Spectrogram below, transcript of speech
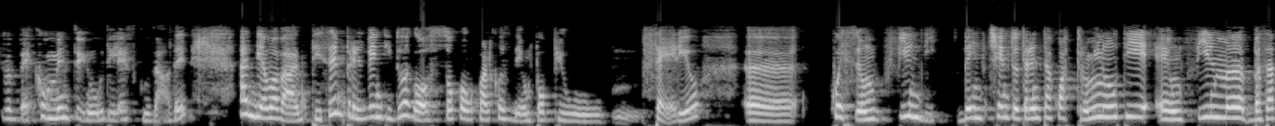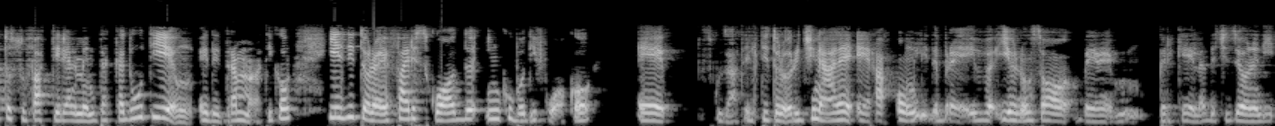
vabbè, commento inutile, scusate. Andiamo avanti, sempre il 22 agosto con qualcosa di un po' più mm, serio. Eh, questo è un film di ben 134 minuti, è un film basato su fatti realmente accaduti ed è drammatico. Il titolo è Fire Squad, Incubo di fuoco e scusate, il titolo originale era Only the Brave. Io non so bene mm, perché la decisione di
